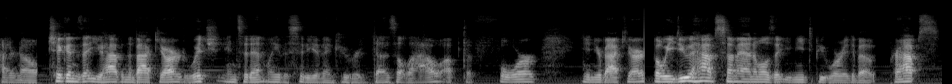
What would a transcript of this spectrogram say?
I don't know, chickens that you have in the backyard, which incidentally the city of Vancouver does allow up to four in your backyard. But we do have some animals that you need to be worried about. Perhaps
